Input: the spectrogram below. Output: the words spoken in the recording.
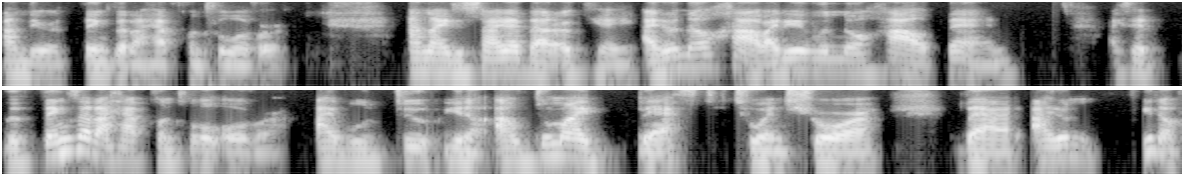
and there are things that I have control over, and I decided that okay, I don't know how, I didn't even know how then. I said the things that I have control over, I will do. You know, I'll do my best to ensure that I don't you know,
